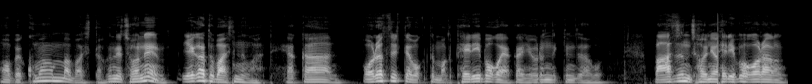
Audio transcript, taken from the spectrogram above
어, 매콤한 맛 맛있다. 근데 저는 얘가 더 맛있는 것 같아. 약간 어렸을 때 먹던 막 대리버거 약간 이런 느낌도 나고 맛은 전혀 대리버거랑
